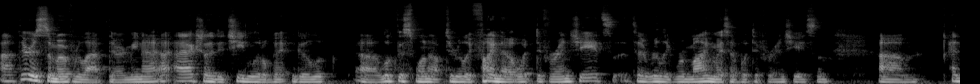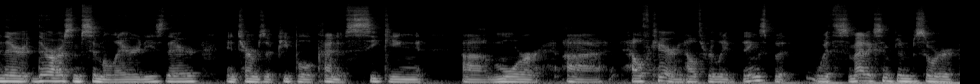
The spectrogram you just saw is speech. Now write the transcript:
Uh, there is some overlap there. I mean, I, I, actually had to cheat a little bit and go look uh, look this one up to really find out what differentiates, to really remind myself what differentiates them. Um, and there there are some similarities there in terms of people kind of seeking uh, more uh, healthcare and health related things. But with somatic symptom disorder,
